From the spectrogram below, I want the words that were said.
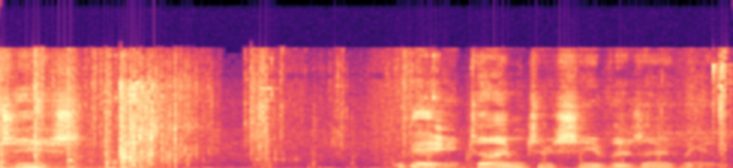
Jeez. Okay, time to see if there's anything else.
